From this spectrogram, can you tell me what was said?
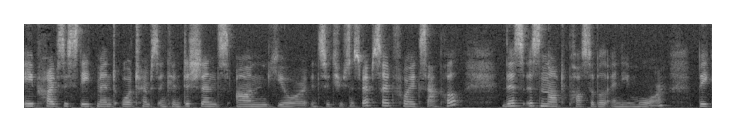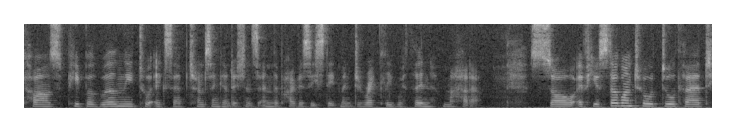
a privacy statement or terms and conditions on your institution's website, for example, this is not possible anymore because people will need to accept terms and conditions and the privacy statement directly within Mahara. So if you still want to do that,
